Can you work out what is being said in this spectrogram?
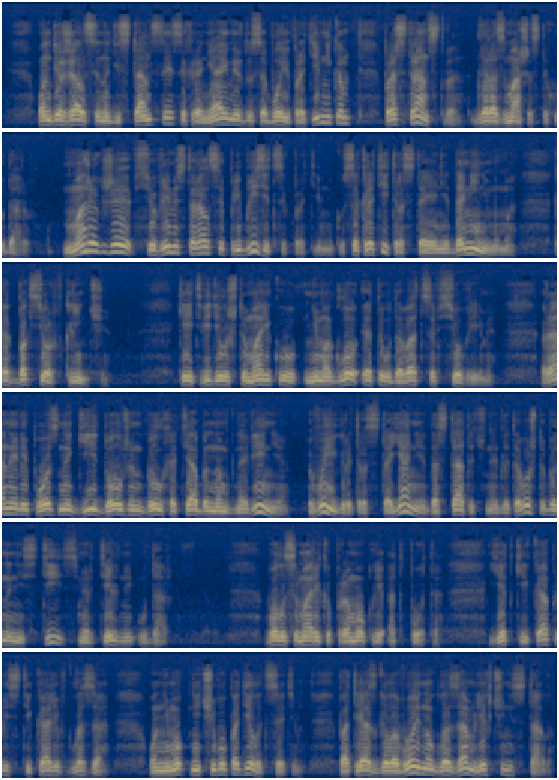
Он держался на дистанции, сохраняя между собой и противником пространство для размашистых ударов. Марок же все время старался приблизиться к противнику, сократить расстояние до минимума, как боксер в клинче. Кейт видела, что Марику не могло это удаваться все время. Рано или поздно Ги должен был хотя бы на мгновение выиграть расстояние, достаточное для того, чтобы нанести смертельный удар. Волосы Марика промокли от пота. Едкие капли стекали в глаза. Он не мог ничего поделать с этим. Потряс головой, но глазам легче не стало.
